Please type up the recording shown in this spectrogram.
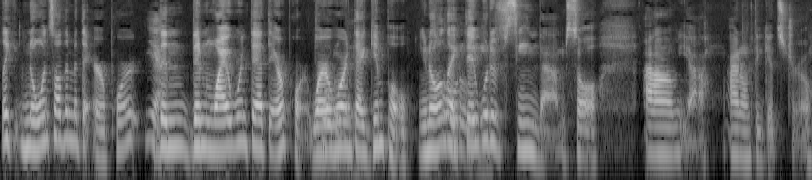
Like no one saw them at the airport. Yeah. Then then why weren't they at the airport? Why weren't they at Gimpo? You know, like they would have seen them. So um yeah, I don't think it's true.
